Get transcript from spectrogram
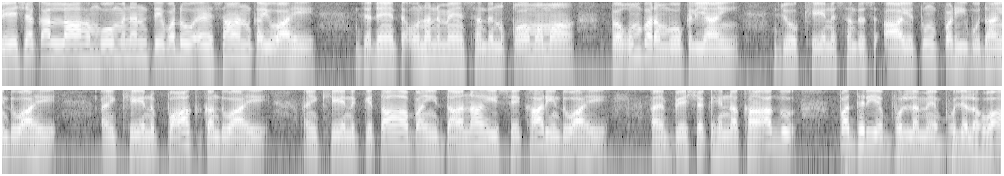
बेशक अलाह मोमिननि ते वॾो अहसान कयो आहे जॾहिं त उन्हनि में संदन क़ौम मां पैगुंबर मोकिलियई जो खेनि संदसि आयतूं पढ़ी ॿुधाईंदो आहे ऐं खेनि पाक कंदो आहे ऐं खेनि किताब ऐं दाना ई सेखारींदो आहे ऐं बेशक हिन खां अॻु पधरीअ भुल में भुलियल हुआ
